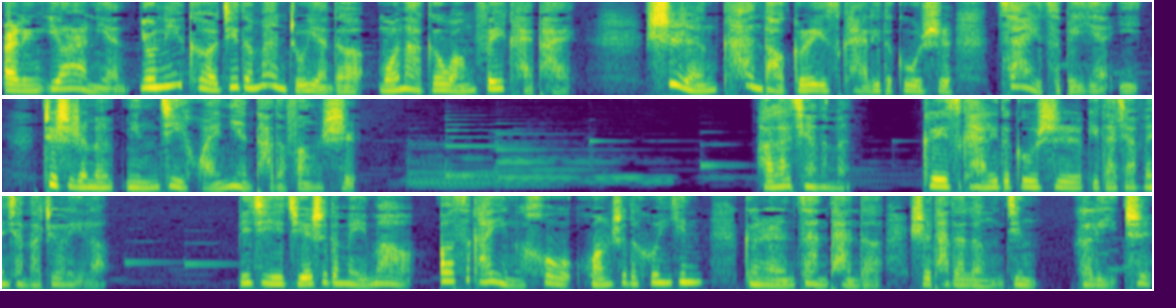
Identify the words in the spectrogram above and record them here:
二零一二年，由妮可基德曼主演的《摩纳哥王妃》开拍，世人看到 Grace 凯莉的故事再一次被演绎，这是人们铭记怀念她的方式。好了，亲爱的们，Grace 凯莉的故事给大家分享到这里了。比起绝世的美貌。奥斯卡影后皇室的婚姻，更让人赞叹的是她的冷静和理智。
